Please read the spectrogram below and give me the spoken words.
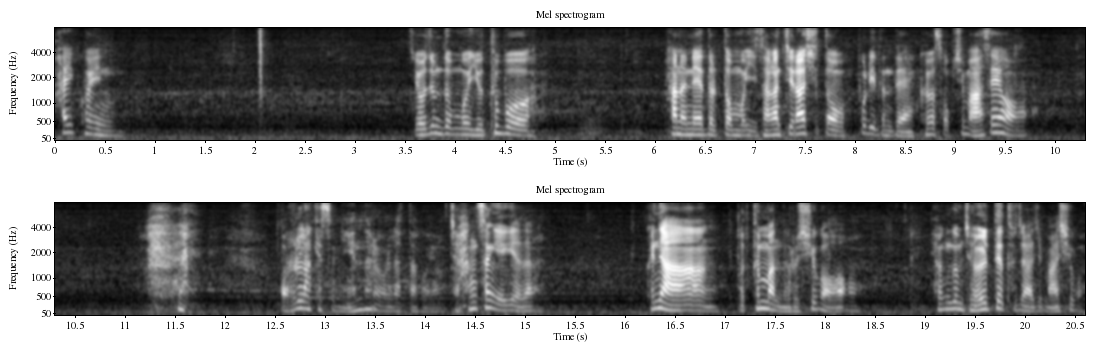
파이코인 요즘도 뭐 유튜버 하는 애들 또 뭐 이상한 찌라시 또 뿌리던데 그거 속지 마세요. 오르락했으면 옛날에 올랐다고요. 제가 항상 얘기하잖아요. 그냥 버튼만 누르시고 현금 절대 투자하지 마시고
